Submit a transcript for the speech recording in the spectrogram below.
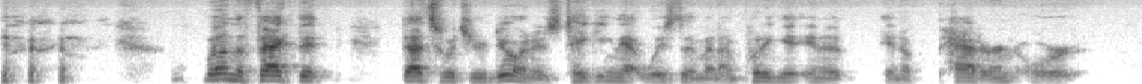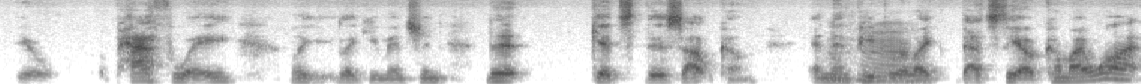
well, and the fact that that's what you're doing is taking that wisdom and I'm putting it in a in a pattern or you know a pathway like like you mentioned that gets this outcome and then mm-hmm. people are mm-hmm. like that's the outcome i want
